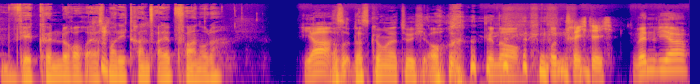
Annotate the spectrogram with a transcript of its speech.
Wir können doch auch erstmal die Transalp fahren, oder? Ja. Also das können wir natürlich auch. Genau. Und richtig. Wenn wir,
